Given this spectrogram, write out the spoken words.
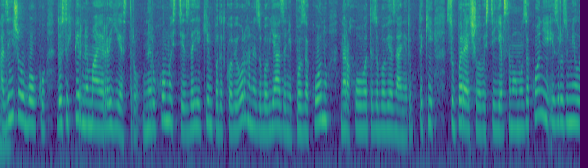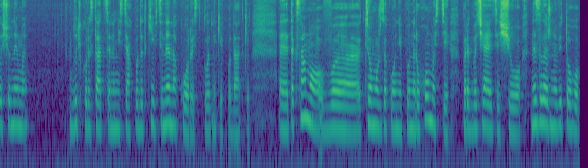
А з іншого боку, до сих пір немає реєстру нерухомості, за яким податкові органи зобов'язані по закону нараховувати зобов'язання. Тобто такі суперечливості є в самому законі, і зрозуміло, що ними будуть користатися на місцях податківці не на користь платників податків. Е, Так само в цьому ж законі по нерухомості передбачається, що незалежно від того,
